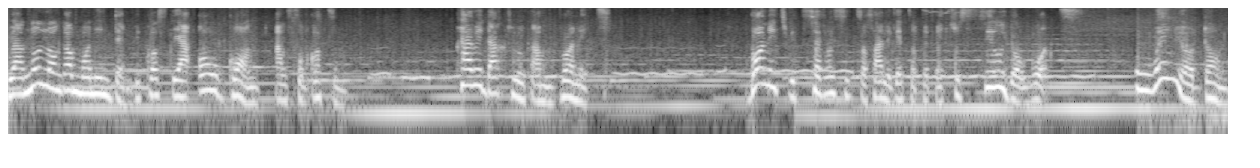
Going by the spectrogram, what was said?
You are no longer mourning them because they are all gone and forgotten. Carry that cloth and burn it. Burn it with seven seeds of alligator pepper to seal your words. When you're done,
